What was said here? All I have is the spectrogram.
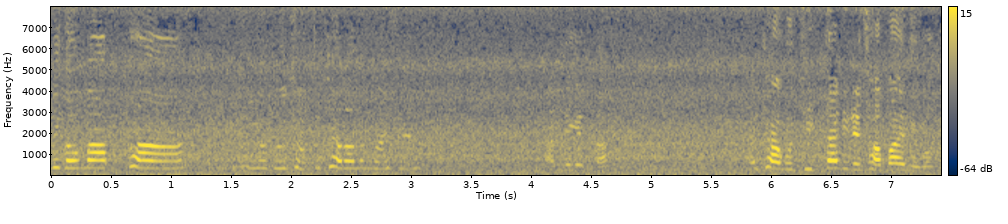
무릎이 너무 아파. 이거 도대체 어떻게 하라는 거지? 안 되겠다. 이렇게 하고 뒷다리를 잡아야 되거든?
